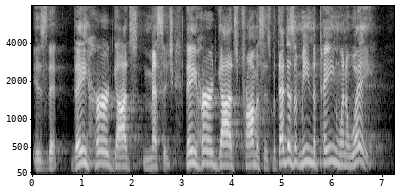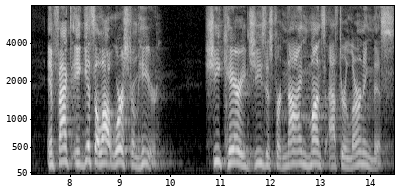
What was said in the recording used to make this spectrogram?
is that they heard God's message, they heard God's promises, but that doesn't mean the pain went away. In fact, it gets a lot worse from here. She carried Jesus for nine months after learning this.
